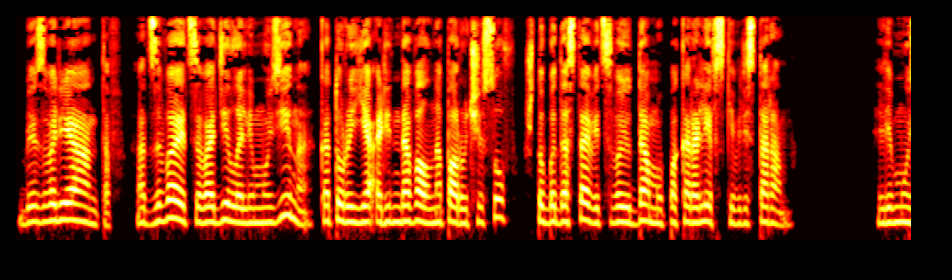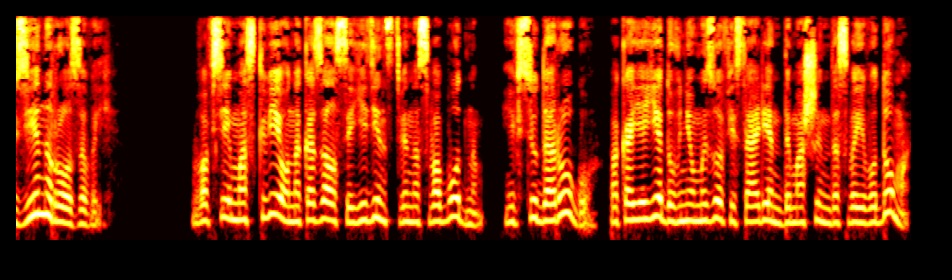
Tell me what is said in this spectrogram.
Без вариантов. Отзывается водила лимузина, который я арендовал на пару часов, чтобы доставить свою даму по-королевски в ресторан. Лимузин розовый. Во всей Москве он оказался единственно свободным, и всю дорогу, пока я еду в нем из офиса аренды машин до своего дома,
